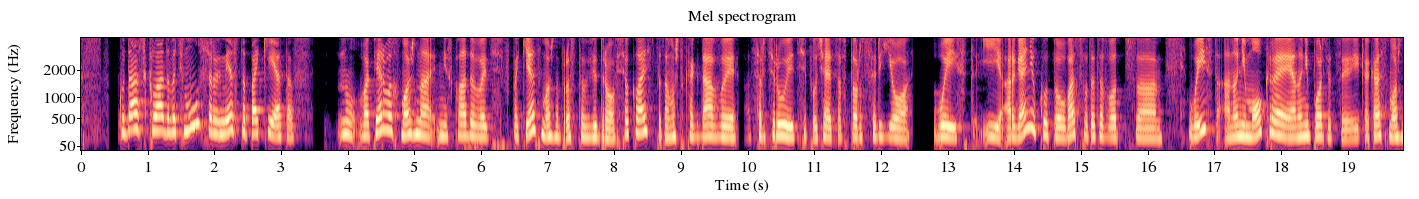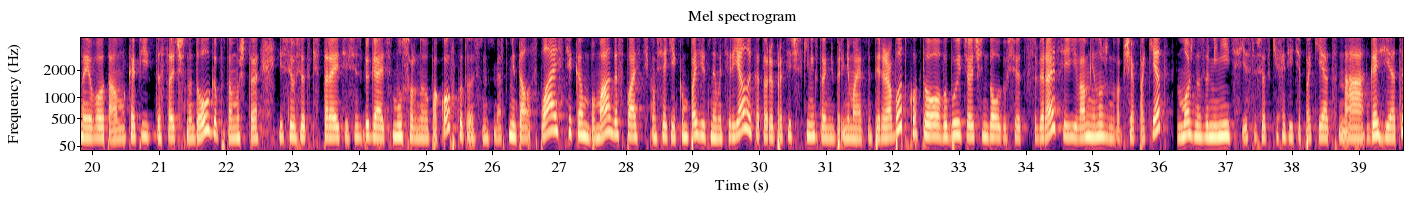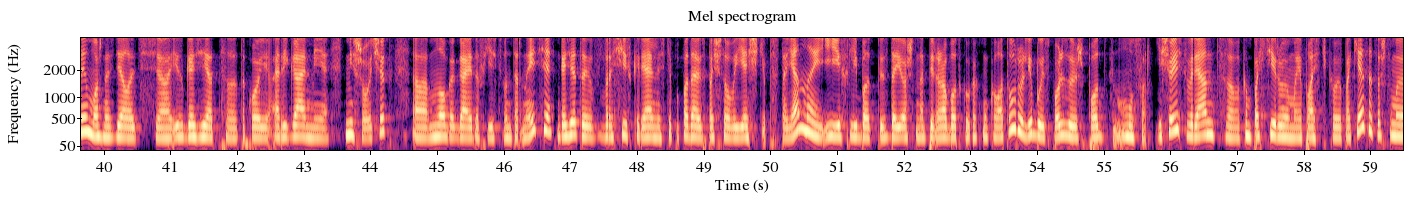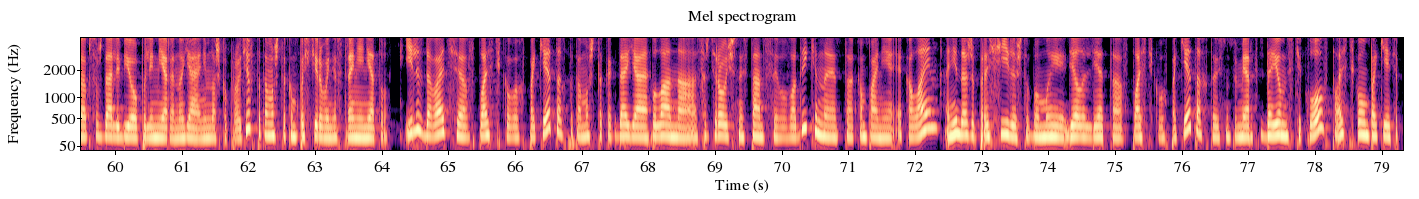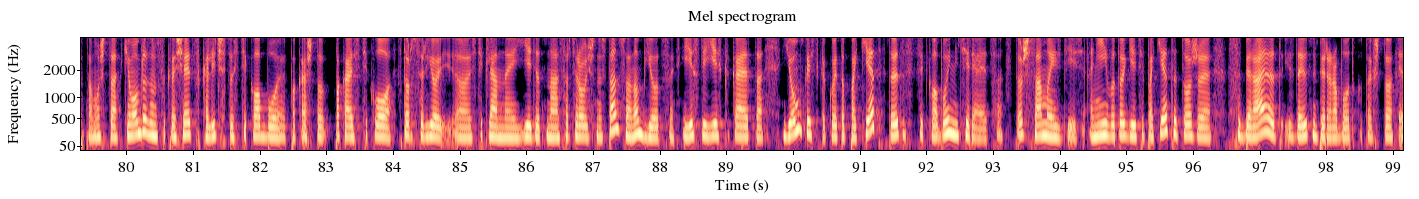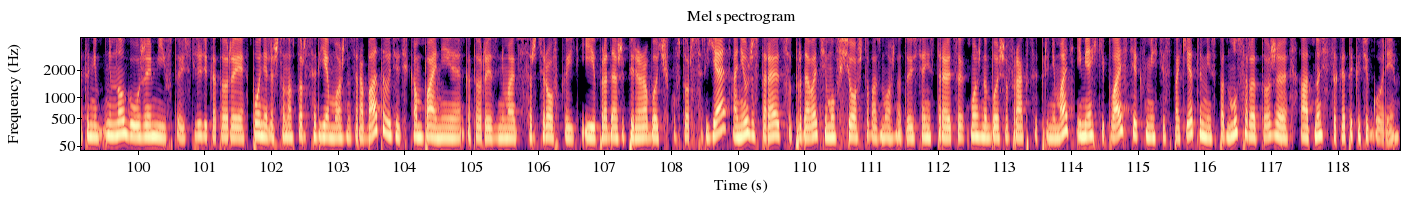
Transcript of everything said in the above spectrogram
Куда складывать мусор вместо пакетов? Ну, во-первых, можно не складывать в пакет, можно просто в ведро все класть, потому что когда вы сортируете, получается, вторсырье waste и органику, то у вас вот это вот uh, waste, оно не мокрое, и оно не портится, и как раз можно его там копить достаточно долго, потому что если вы все-таки стараетесь избегать мусорную упаковку, то есть, например, металл с пластиком, бумага с пластиком, всякие композитные материалы, которые практически никто не принимает на переработку, то вы будете очень долго все это собирать, и вам не нужен вообще пакет. Можно заменить, если все-таки хотите пакет, на газеты, можно сделать э, из газет э, такой оригами мешочек. Э, много гайдов есть в интернете. Газеты в российской реальности попадают в почтовые ящики постоянно, и их либо ты сдаешь на переработку как макулатуру, либо используешь под мусор. Еще есть вариант э, компостируемые пластиковые пакеты, то, что мы обсуждали биополимеры, но я немножко против, потому что компостирования в стране нету. Или сдавать э, в пластиковых пакетах, потому что когда я была на сортировочной станции во Владыкино, это компания Ecoline, они даже просили, чтобы мы делали это в пластиковых пакетах, то есть, например, сдаем стекло в пластиковом пакете, потому что таким образом сокращается количество стеклобоя. Пока что, пока стекло, вторсырье э, стеклянное едет на сортировочную станцию, оно бьется. И если есть какая-то емкость, какой-то пакет, то этот стеклобой не теряется. То же самое и здесь. Они в итоге эти пакеты тоже собирают и сдают на переработку. Так что это не, немного уже миф. То есть люди, которые поняли, что на вторсырье можно зарабатывать, эти компании, которые занимаются сортировкой и продажей переработчику вторсырья, они уже стараются продавать ему все, что возможно. То есть они стараются как можно больше фракций принимать, и мягкий пластик вместе с пакетами из-под мусора тоже относится к этой категории.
